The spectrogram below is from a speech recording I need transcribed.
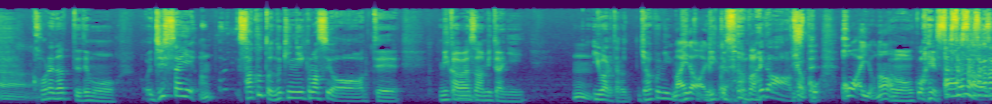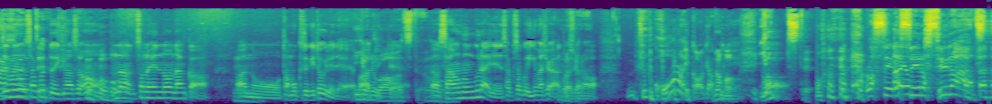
あーこれだってでも実際サクッと抜きに行きますよって三河屋さんみたいにうん言われたら逆に毎度びっくりした毎度ってこ怖いよな、うん怖いあサクサクサクサク全然サクッといきますうんなその辺のなんかあの多目的トイレでバーッと行って行ってうんあ3分ぐらいでサクサク行きましょうやって言われたらちょっと怖ないか逆なにあよっつって「ラッセーラッセーラッセーラ!」っつっ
